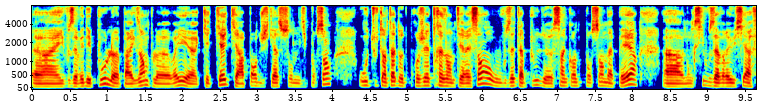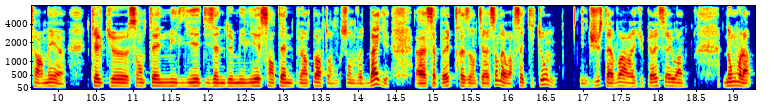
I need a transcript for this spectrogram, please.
et vous avez des pools, par exemple, vous voyez, Cake qui rapporte jusqu'à 70% ou tout un tas d'autres projets très intéressants où vous êtes à plus de 50% d'APR. Donc si vous avez réussi à farmer, quelques centaines, milliers, dizaines de milliers, centaines, peu importe en fonction de votre bague, ça peut être très intéressant d'avoir ça qui tourne juste avoir à récupérer ses rewards. Donc voilà,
